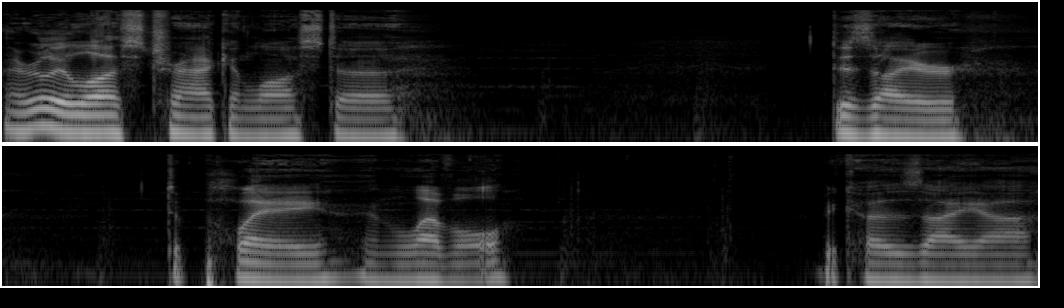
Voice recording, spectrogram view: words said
I really lost track and lost uh desire to play and level because I, uh,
